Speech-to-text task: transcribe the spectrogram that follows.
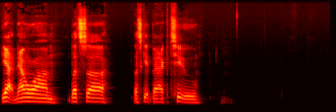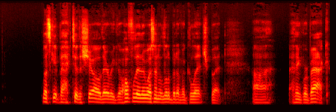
yeah, now um, let's. Uh, let's get back to let's get back to the show. There we go. Hopefully there wasn't a little bit of a glitch, but uh, I think we're back.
